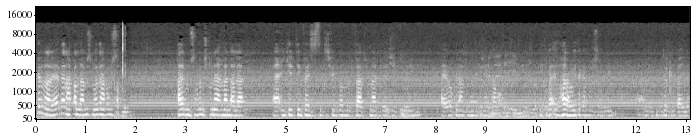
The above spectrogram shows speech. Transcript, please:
تكلمنا عليه هذا أنا حقل مش هذا حق المستخدم قالب المستخدم مش قلنا اعمل على فايل سيستم تشفير ضمن الفاتح ما أيوه ممكن انت ممكن اظهار هويتك عند المستخدمين عند الكمبيوتر البعيده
